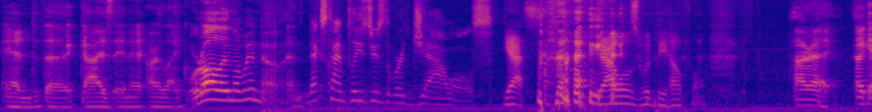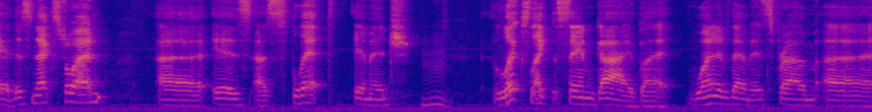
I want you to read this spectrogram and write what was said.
and the guys in it are like, "We're all in the window." And Next time, please use the word jowls. Yes, jowls would be helpful. all right, okay. This next one uh, is a split image. Looks like the same guy, but one of them is from uh,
